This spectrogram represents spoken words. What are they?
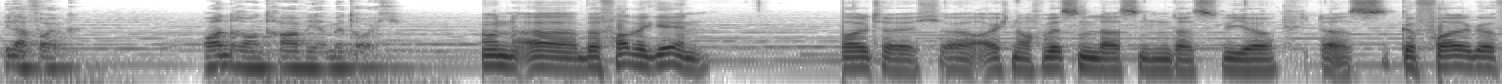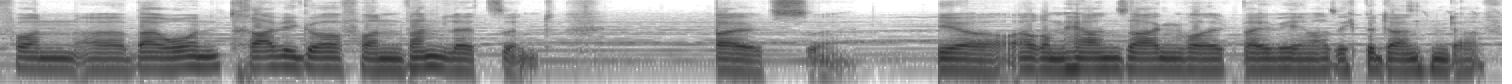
Viel Erfolg. Rondra und Ravia mit euch. Nun, äh, bevor wir gehen, wollte ich äh, euch noch wissen lassen, dass wir das Gefolge von äh, Baron Travigor von Wanlet sind. Falls äh, ihr eurem Herrn sagen wollt, bei wem er sich bedanken darf.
